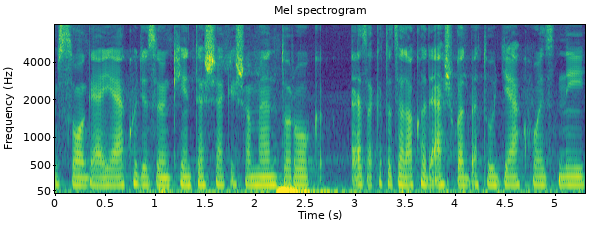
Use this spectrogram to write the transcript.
szolgálják, hogy az önkéntesek és a mentorok ezeket az elakadásokat be tudják hozni,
